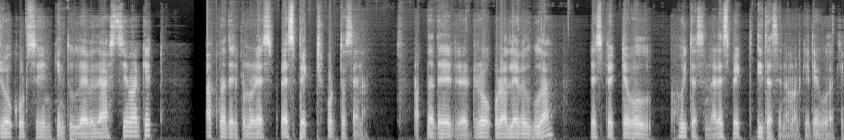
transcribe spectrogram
ড্র করছেন, কিন্তু লেভেলে আসছে মার্কেট আপনাদের কোনো রেসপেক্ট করতেছে না। আপনাদের ড্র করা লেভেলগুলা রেসপেক্টেবল হইতেছে না রেসপেক্ট দিতেছে না মার্কেট এগুলাকে।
